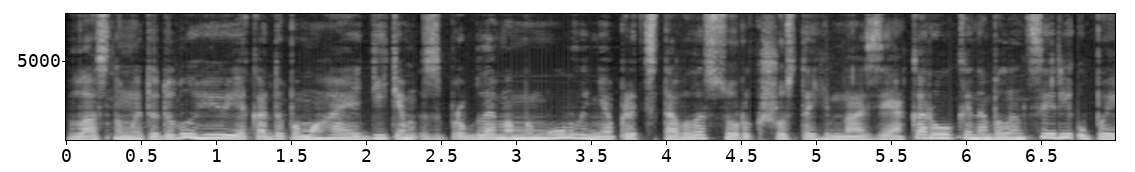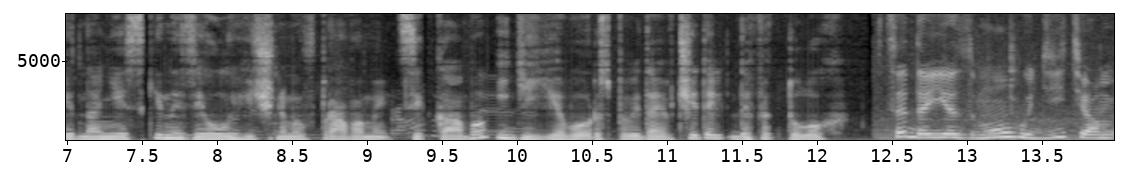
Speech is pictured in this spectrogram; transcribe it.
Власну методологію, яка допомагає дітям з проблемами мовлення, представила 46-та гімназія. Караоке на балансирі у поєднанні з кінезіологічними вправами. Цікаво і дієво, розповідає вчитель-дефектолог. Це дає змогу дітям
